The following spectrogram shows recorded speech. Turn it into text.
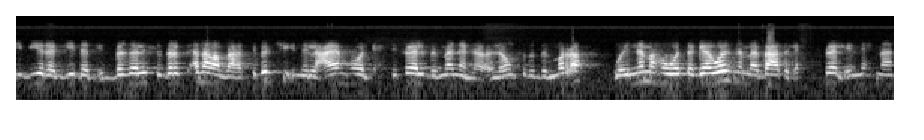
كبيرة جدا اتبذلت لدرجة أنا ما بعتبرش إن العام هو الاحتفال بمنع العنف ضد المرأة وإنما هو تجاوزنا ما بعد الاحتفال إن إحنا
